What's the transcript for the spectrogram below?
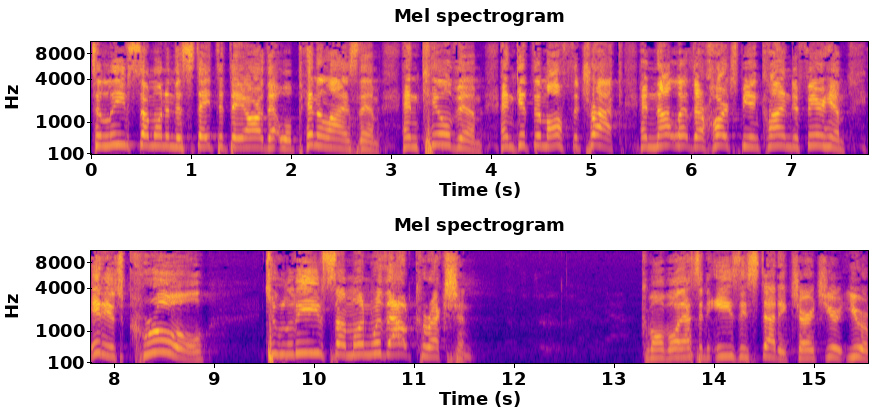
to leave someone in the state that they are that will penalize them and kill them and get them off the track and not let their hearts be inclined to fear him. It is cruel to leave someone without correction. Come on, boy, that's an easy study, church. You're, you're,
